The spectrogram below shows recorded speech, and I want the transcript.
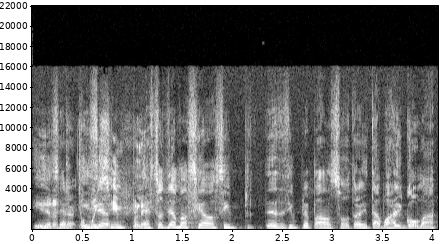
Y esto está muy simple. Esto es demasiado simple, es simple para nosotros, necesitamos algo más.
